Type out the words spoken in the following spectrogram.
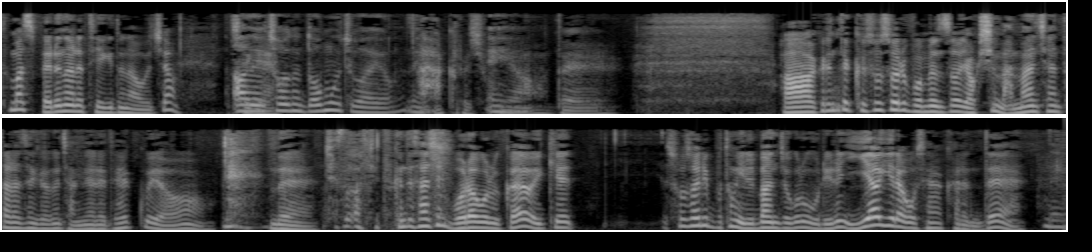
토마스 베르나르트 얘기도 나오죠? 아, 네. 저는 너무 좋아요. 네. 아, 그러시군요. 네. 아, 그런데 그 소설을 보면서 역시 만만치 않다는 생각은 작년에도 했고요. 네. 죄송합니다. 근데 사실 뭐라고 그럴까요? 이렇게 소설이 보통 일반적으로 우리는 이야기라고 생각하는데, 네,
